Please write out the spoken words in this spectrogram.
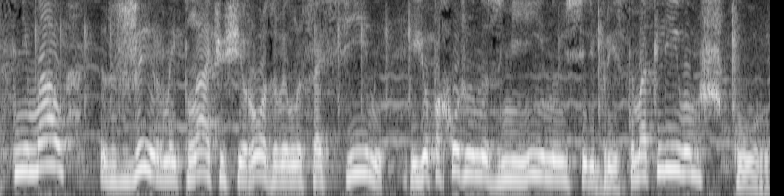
снимал с жирной, плачущей розовой лососины ее похожую на змеиную с серебристым отливом шкуру.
